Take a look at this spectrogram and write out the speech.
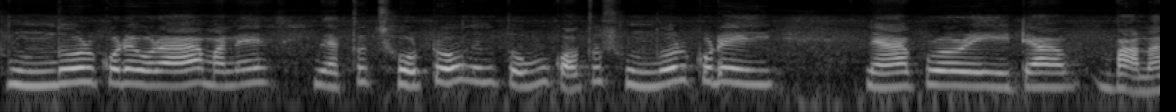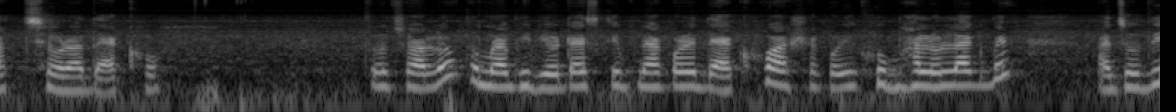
সুন্দর করে ওরা মানে এত ছোট, কিন্তু তবু কত সুন্দর করে এই নেড়াপুরোর এইটা বানাচ্ছে ওরা, দেখো। তো চলো, তোমরা ভিডিওটা স্কিপ না করে দেখো, আশা করি খুব ভালো লাগবে। আর যদি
